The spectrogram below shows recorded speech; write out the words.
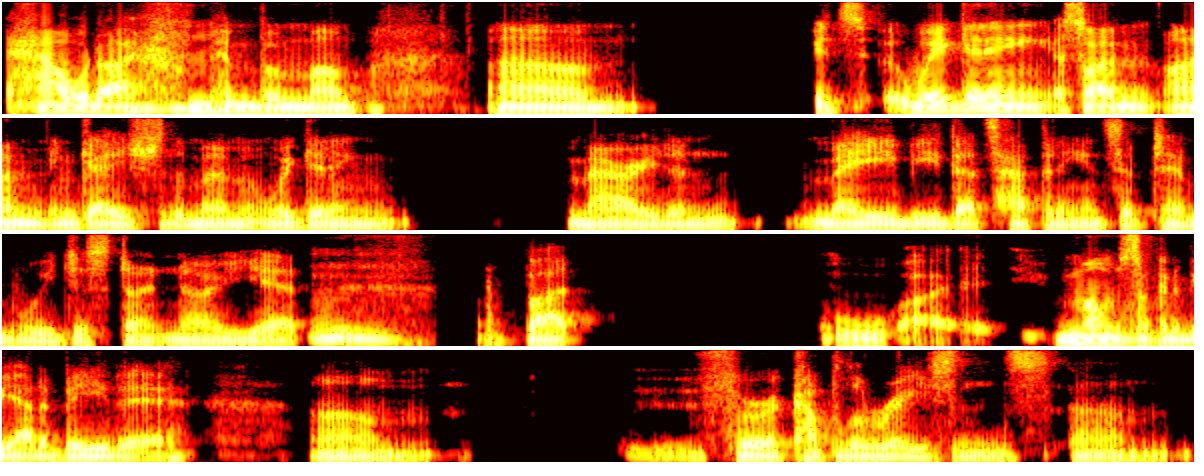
how would I remember, Mum? Um, it's we're getting so I'm I'm engaged at the moment. We're getting married, and maybe that's happening in September. We just don't know yet Mm. but mum's not going to be able to be there um, for a couple of reasons. Um,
